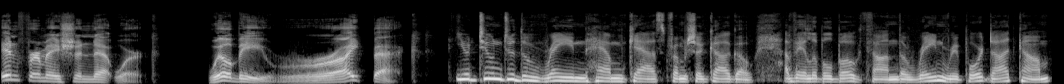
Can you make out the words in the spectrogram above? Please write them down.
Information Network. We'll be right back. You're tuned to the Rain Hamcast from Chicago, available both on the therainreport.com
